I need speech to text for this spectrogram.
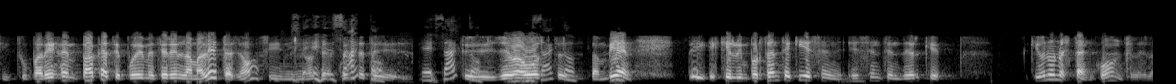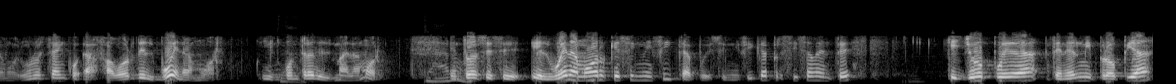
si tu pareja empaca te puede meter en la maleta, ¿no? Si no te cuenta, Exacto, te, exacto, te lleva a vos exacto. también. Eh, Es que lo importante aquí es, es entender que, que uno no está en contra del amor, uno está en a favor del buen amor y en contra del mal amor. Entonces, eh, el buen amor, ¿qué significa? Pues significa precisamente que yo pueda tener mi propia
